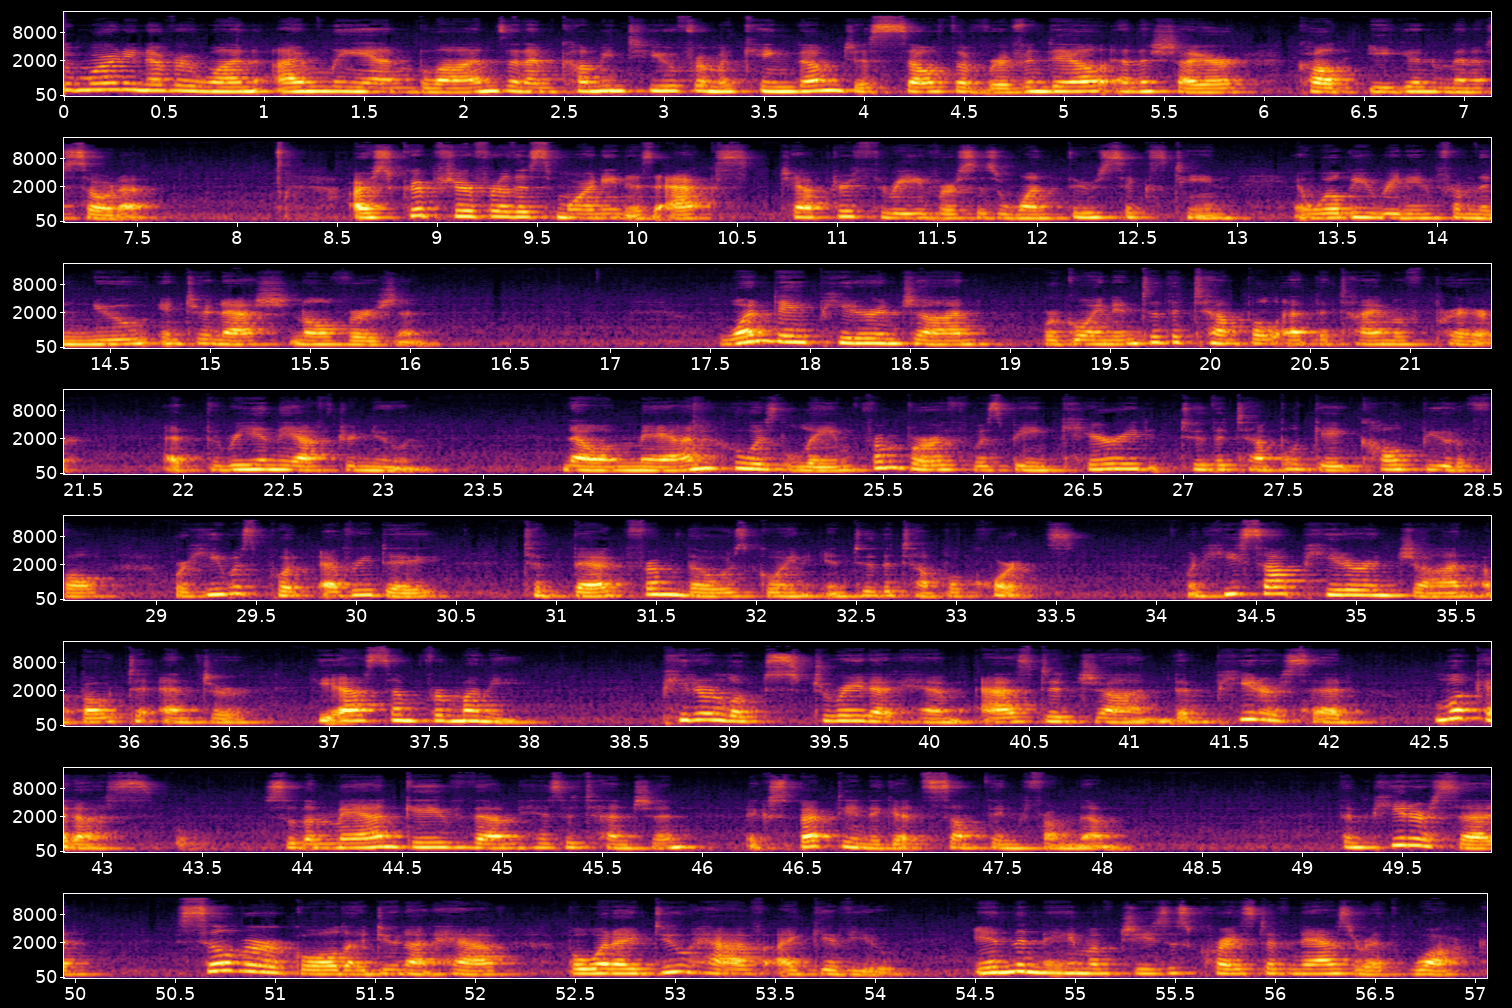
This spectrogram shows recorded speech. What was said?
Good morning, everyone. I'm Leanne Blondes, and I'm coming to you from a kingdom just south of Rivendell and the Shire called Eagan, Minnesota. Our scripture for this morning is Acts chapter 3, verses 1 through 16, and we'll be reading from the New International Version. One day, Peter and John were going into the temple at the time of prayer, at three in the afternoon. Now, a man who was lame from birth was being carried to the temple gate called Beautiful where he was put every day to beg from those going into the temple courts. When he saw Peter and John about to enter, he asked them for money. Peter looked straight at him, as did John. Then Peter said, Look at us. So the man gave them his attention, expecting to get something from them. Then Peter said, Silver or gold I do not have, but what I do have I give you. In the name of Jesus Christ of Nazareth, walk.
